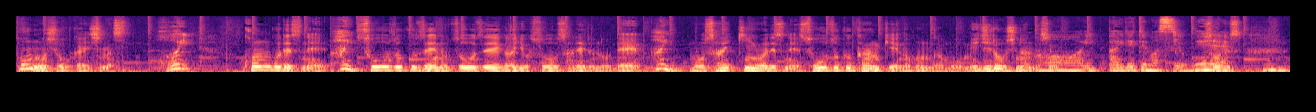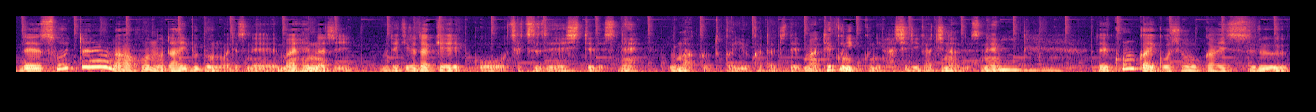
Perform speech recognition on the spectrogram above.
本を紹介します。はい今後ですね、はい。相続税の増税が予想されるのではい。もう最近はですね相続関係の本がもう目白押しなんですよ。ああいっぱい出てますよね。そうです。うん。でそういったような本の大部分はですねまあ変な字できるだけこう節税してですねうまくとかいう形で、まあ、テクニックに走りがちなんですね、うんで今回ご紹介する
